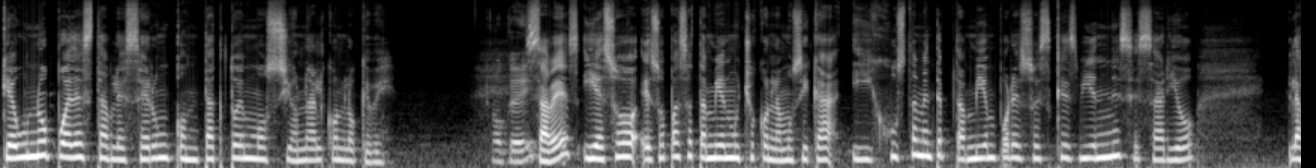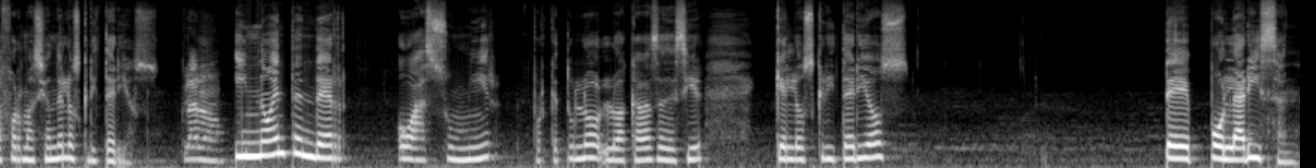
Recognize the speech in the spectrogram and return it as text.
que uno puede establecer un contacto emocional con lo que ve. ¿Sabes? Y eso, eso pasa también mucho con la música y justamente también por eso es que es bien necesario la formación de los criterios Claro. y no entender o asumir, porque tú lo, lo acabas de decir, que los criterios te polarizan.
